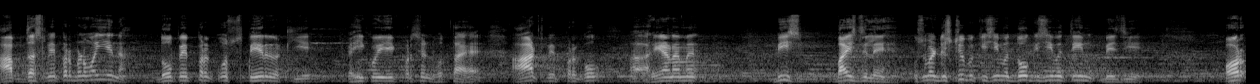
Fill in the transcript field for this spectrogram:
आप दस पेपर बनवाइए ना, दो पेपर को स्पेयर रखिए, कहीं कोई एक परसेंट होता है, आठ पेपर को हरियाणा में बीस, बाईस ज़िले हैं, उसमें डिस्ट्रीब्यूट किसी में दो, किसी में तीन भेजिए। और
